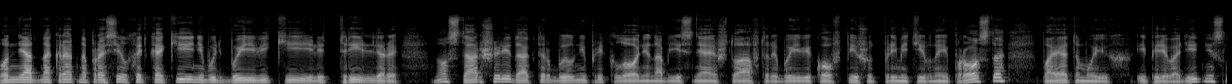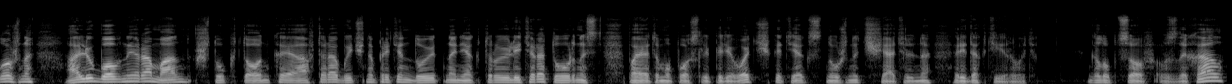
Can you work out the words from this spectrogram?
Он неоднократно просил хоть какие-нибудь боевики или триллеры, но старший редактор был непреклонен, объясняя, что авторы боевиков пишут примитивно и просто, поэтому их и переводить несложно, а любовный роман штука тонкая, автор обычно претендует на некоторую литературность, поэтому после переводчика текст нужно тщательно редактировать. Голубцов вздыхал,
